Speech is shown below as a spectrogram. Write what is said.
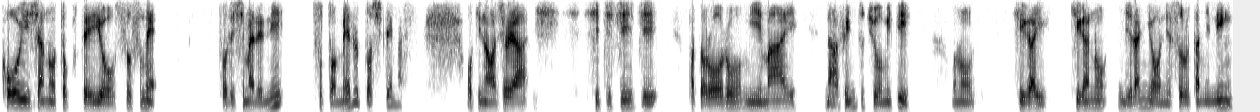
行為者の特定を進め、取り締まりに努めるとしています。沖縄署や七七一パトロールミーマイナーフィンとチューミティ、この被害、気がのじらんようにするために、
